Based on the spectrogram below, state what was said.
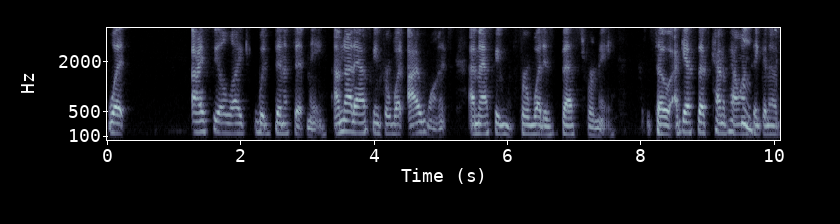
what i feel like would benefit me. I'm not asking for what i want. I'm asking for what is best for me. So i guess that's kind of how i'm Hmm. thinking of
